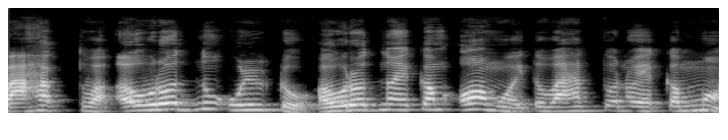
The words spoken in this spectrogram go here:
વાહકત્વ. અવરોધનું ઉલટું. અવરોધનો એકમ ઓમ હોય તો વાહકત્વનો એકમ મો.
